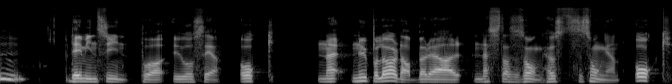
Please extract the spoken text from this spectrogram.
Mm. Det är min syn på UOC. Och när, nu på lördag börjar nästa säsong, höstsäsongen. Och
